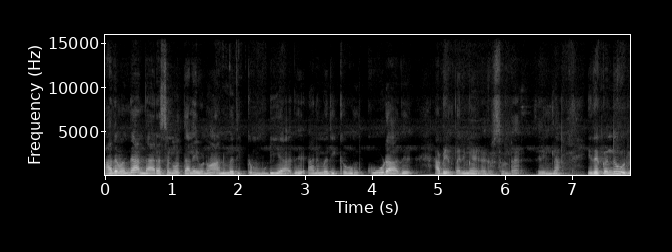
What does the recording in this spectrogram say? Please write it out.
அதை வந்து அந்த அரசனோ தலைவனோ அனுமதிக்க முடியாது அனுமதிக்கவும் கூடாது அப்படின்னு பரிமையழகர் சொல்கிறார் சரிங்களா? இதுக்கு வந்து ஒரு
